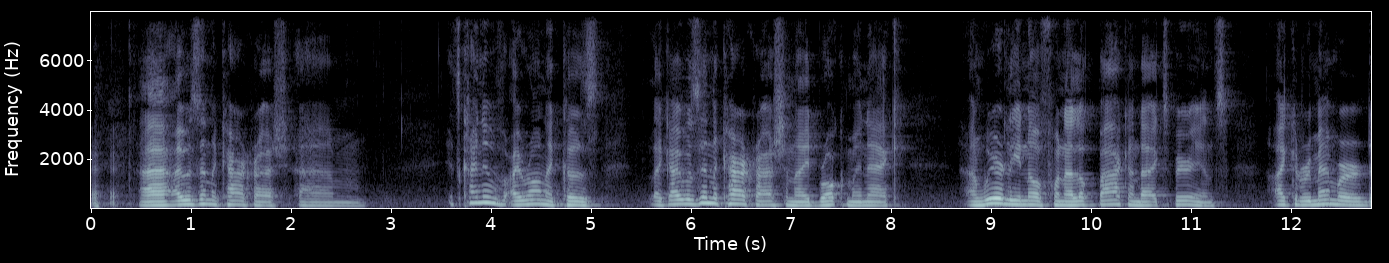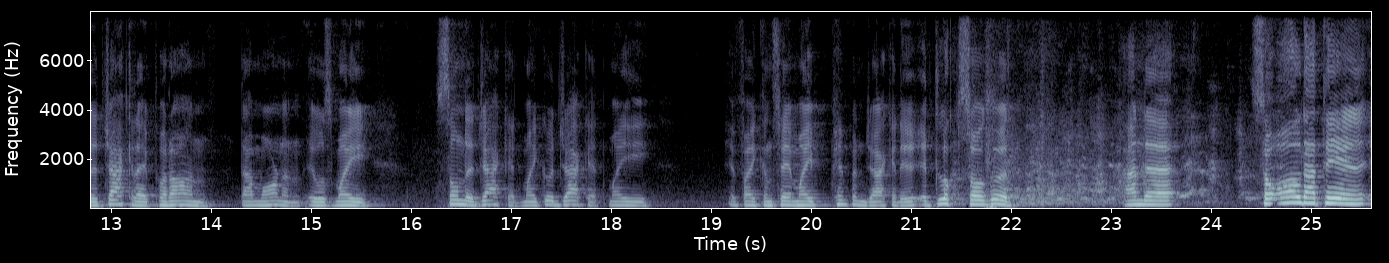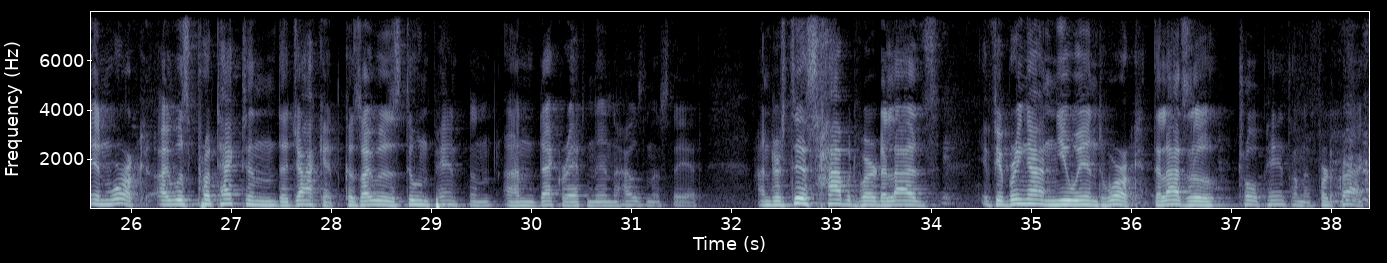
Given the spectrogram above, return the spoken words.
uh, I was in a car crash. Um, it's kind of ironic because, like, I was in the car crash and I broke my neck, and weirdly enough, when I look back on that experience, I could remember the jacket I put on that morning. It was my Sunday jacket, my good jacket, my, if I can say, my pimping jacket. It, it looked so good, and. Uh, so all that day in work, I was protecting the jacket because I was doing painting and decorating in the housing estate. And there's this habit where the lads, if you bring out a new in to work, the lads will throw paint on it for the crack.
